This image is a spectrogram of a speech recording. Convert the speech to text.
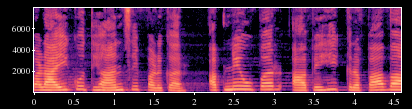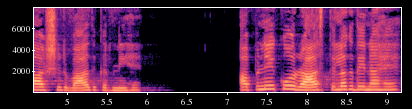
पढ़ाई को ध्यान से पढ़कर, अपने ऊपर आप ही कृपा व आशीर्वाद करनी है। अपने को रास तिलक देना है,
